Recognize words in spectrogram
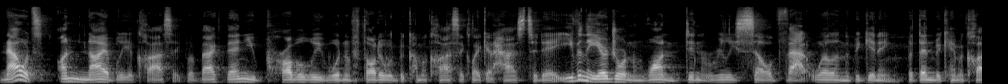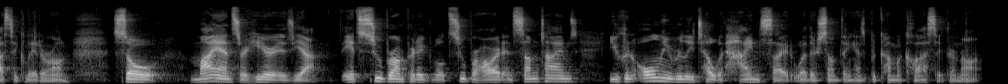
now it's undeniably a classic but back then you probably wouldn't have thought it would become a classic like it has today even the air jordan 1 didn't really sell that well in the beginning but then became a classic later on so my answer here is yeah, it's super unpredictable, it's super hard, and sometimes you can only really tell with hindsight whether something has become a classic or not.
